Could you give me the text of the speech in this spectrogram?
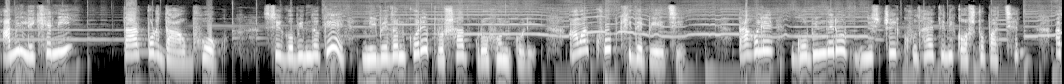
আমি লিখে নিই, তারপর দাও ভোগ। শ্রী গোবিন্দকে নিবেদন করে প্রসাদ গ্রহণ করি। আমার খুব খিদে পেয়েছে। তাহলে গোবিন্দেরও নিশ্চয়ই ক্ষুধায় তিনি কষ্ট পাচ্ছেন, আর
